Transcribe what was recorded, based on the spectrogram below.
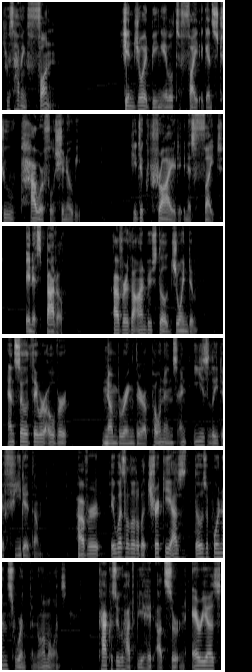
He was having fun. He enjoyed being able to fight against two powerful shinobi. He took pride in his fight, in his battle. However, the Anbu still joined him, and so they were over numbering their opponents and easily defeated them. However, it was a little bit tricky as those opponents weren't the normal ones. Kakuzu had to be hit at certain areas,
